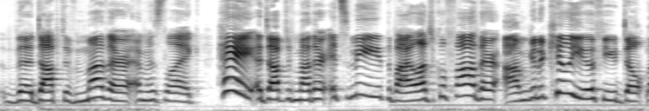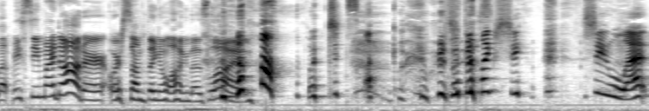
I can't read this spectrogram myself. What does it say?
the adoptive mother and was like, Hey, adoptive mother, it's me, the biological father. I'm gonna kill you if you don't let me see my daughter, or something along those lines. Which is like, which, but is- like, she she let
